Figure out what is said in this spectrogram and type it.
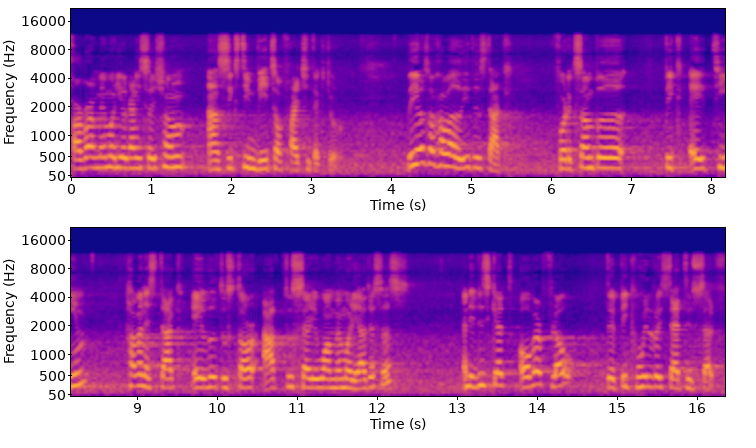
hardware memory organization and 16 bits of architecture. They also have a little stack. For example, PIC18 have a stack able to store up to 31 memory addresses and if this gets overflow, the PIC will reset itself.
